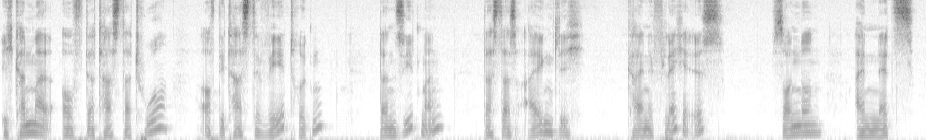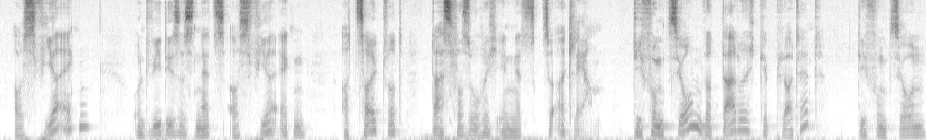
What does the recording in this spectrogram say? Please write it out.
Ich kann mal auf der Tastatur auf die Taste W drücken, dann sieht man, dass das eigentlich keine Fläche ist, sondern ein Netz aus Vierecken. Und wie dieses Netz aus Vierecken erzeugt wird, das versuche ich Ihnen jetzt zu erklären. Die Funktion wird dadurch geplottet, die Funktion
